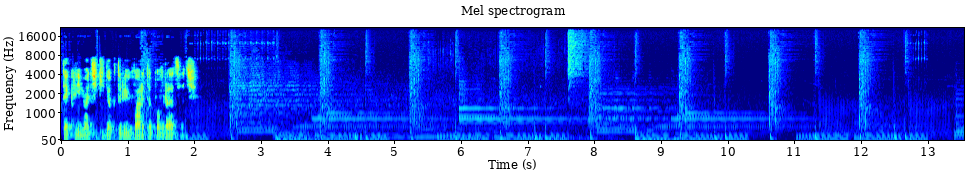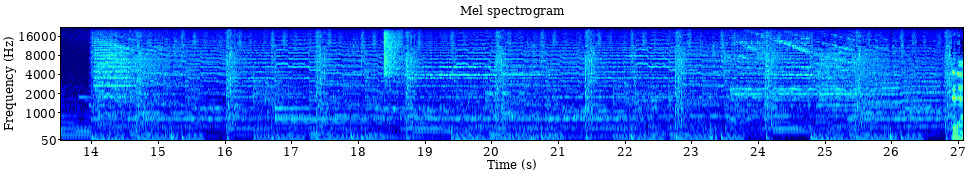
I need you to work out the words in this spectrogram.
Te klimaciki, do których warto powracać. La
